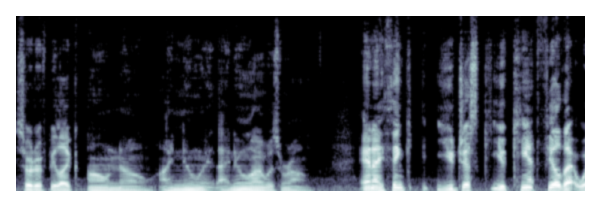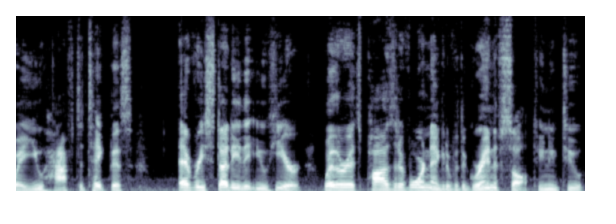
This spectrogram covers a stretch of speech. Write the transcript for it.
sort of be like, oh no, I knew it. I knew I was wrong. And I think you just you can't feel that way. You have to take this every study that you hear, whether it's positive or negative, with a grain of salt. You need to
